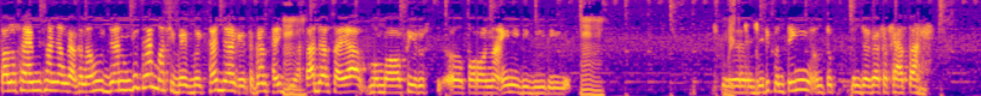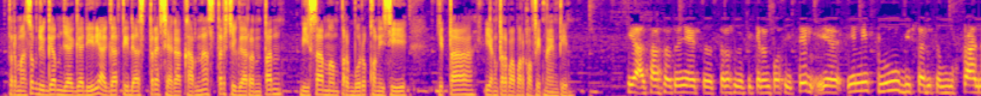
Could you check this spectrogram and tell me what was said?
kalau saya misalnya nggak kena hujan, mungkin saya masih baik-baik saja gitu kan. Saya juga Hmm. sadar saya membawa virus eh, corona ini di diri. gitu. Hmm. Ya, jadi penting untuk menjaga kesehatan. Termasuk juga menjaga diri agar tidak stres ya kak, karena stres juga rentan bisa memperburuk kondisi kita yang terpapar COVID-19. Ya, salah satunya itu terus berpikiran positif. Ya, ini flu bisa disembuhkan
